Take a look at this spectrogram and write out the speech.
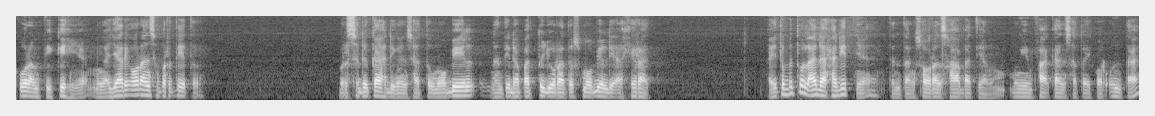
kurang fikihnya mengajari orang seperti itu bersedekah dengan satu mobil nanti dapat 700 mobil di akhirat. Nah, itu betul ada haditnya tentang seorang sahabat yang menginfakkan satu ekor unta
